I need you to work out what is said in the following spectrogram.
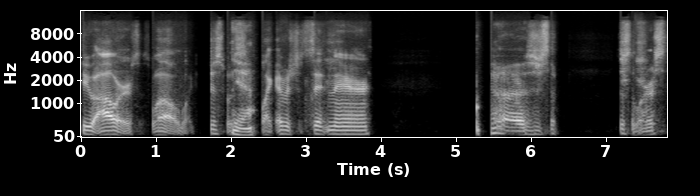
two hours as well. Like, just was. Yeah. Like, it was just sitting there. Uh, it was just the, just the worst.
